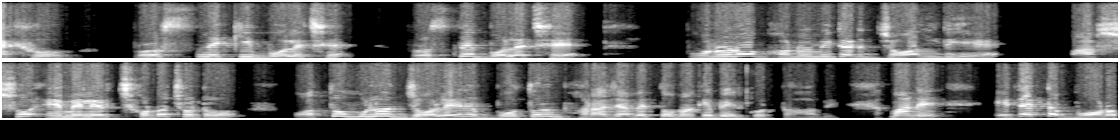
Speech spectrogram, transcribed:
দেখো, প্রশ্নে কি বলেছে? প্রশ্নে বলেছে, পনেরো ঘনমিটার জল দিয়ে পাঁচশো এম এর ছোট ছোট কতগুলো জলের বোতল ভরা যাবে তোমাকে বের করতে হবে। মানে এটা একটা বড়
